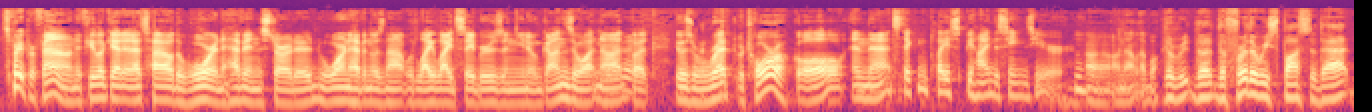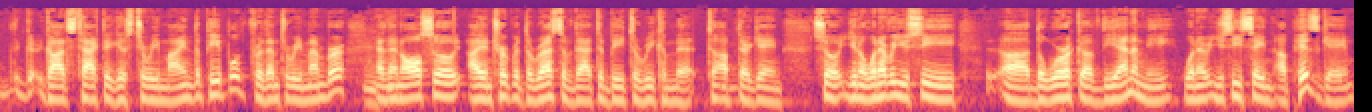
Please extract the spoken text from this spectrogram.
It's pretty profound. If you look at it, that's how the war in heaven started. War in heaven was not with light lightsabers and you know guns and whatnot, Right. but it was rhet- rhetorical, and that's taking place behind the scenes here uh, on that level. The, re- the, the further response to that, God's tactic is to remind the people, for them to remember, and then also I interpret the rest of that to be to recommit, to up their game. So, you know, whenever you see uh, the work of the enemy, whenever you see Satan up his game,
